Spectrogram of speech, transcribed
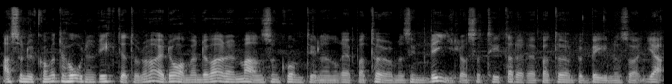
Alltså nu kommer jag inte ihåg den riktigt hur den var idag, men det var en man som kom till en reparatör med sin bil och så tittade reparatören på bilen och sa ja,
